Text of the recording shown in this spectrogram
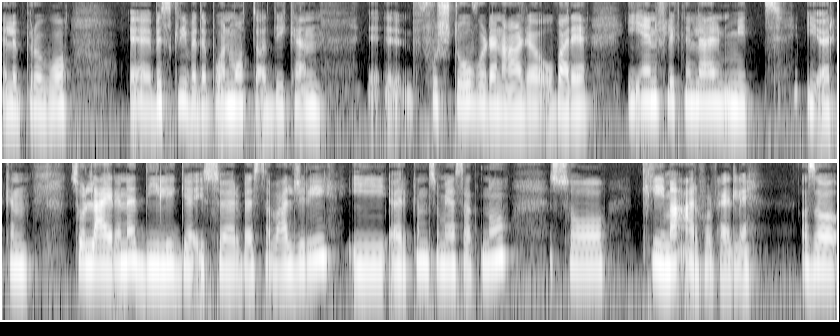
eller prøver å eh, beskrive det på en måte at de kan eh, forstå hvordan er det å være i en flyktningleir midt i ørken. Så leirene de ligger i sør-vest av Algerie, i ørken, som jeg har sagt nå. Så klimaet er forferdelig. Altså,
